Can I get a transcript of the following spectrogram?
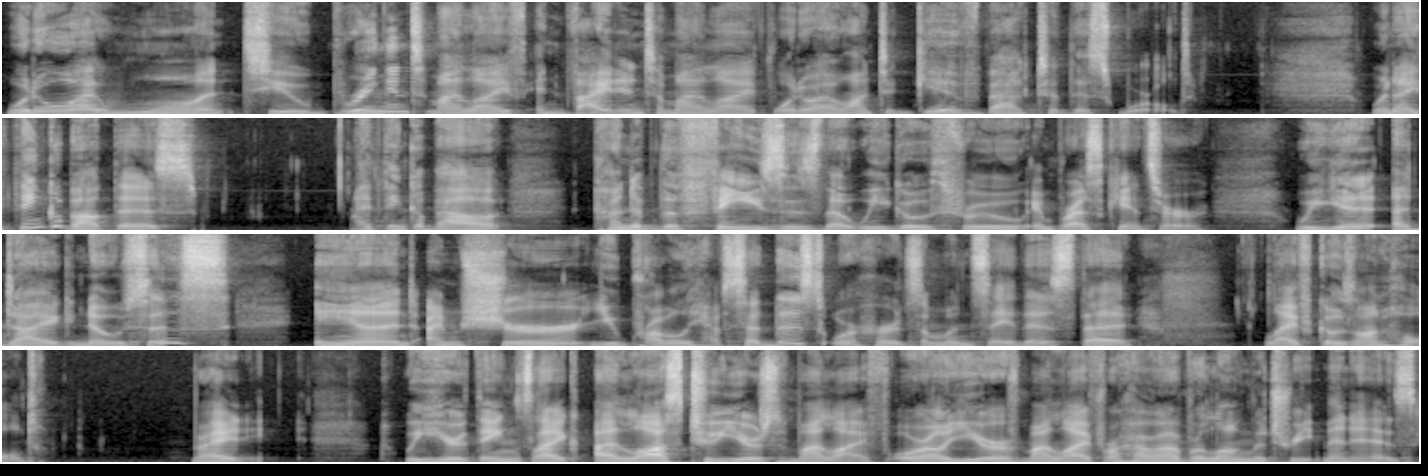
What do I want to bring into my life, invite into my life? What do I want to give back to this world? When I think about this, I think about kind of the phases that we go through in breast cancer. We get a diagnosis, and I'm sure you probably have said this or heard someone say this that life goes on hold, right? We hear things like, I lost two years of my life, or a year of my life, or however long the treatment is,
